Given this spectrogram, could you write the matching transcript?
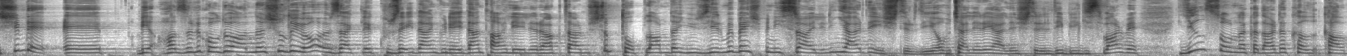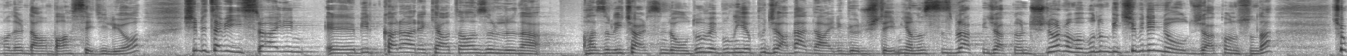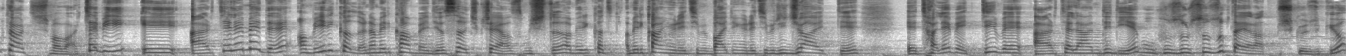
Şimdi e, bir hazırlık olduğu anlaşılıyor. Özellikle kuzeyden güneyden tahliyeleri aktarmıştım. Toplamda 125 bin İsrail'in yer değiştirdiği, otellere yerleştirildiği bilgisi var ve yıl sonuna kadar da kal- kalmalarından bahsediliyor. Şimdi tabii İsrail'in e, bir kara harekatı hazırlığına hazırlığı içerisinde olduğu ve bunu yapacağı ben de aynı görüşteyim. Yalnızsız bırakmayacaklarını düşünüyorum ama bunun biçiminin ne olacağı konusunda çok tartışma var. Tabii e, erteleme de Amerikalıların, Amerikan medyası açıkça yazmıştı. Amerika Amerikan yönetimi, Biden yönetimi rica etti e, talep etti ve ertelendi diye bu huzursuzluk da yaratmış gözüküyor.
